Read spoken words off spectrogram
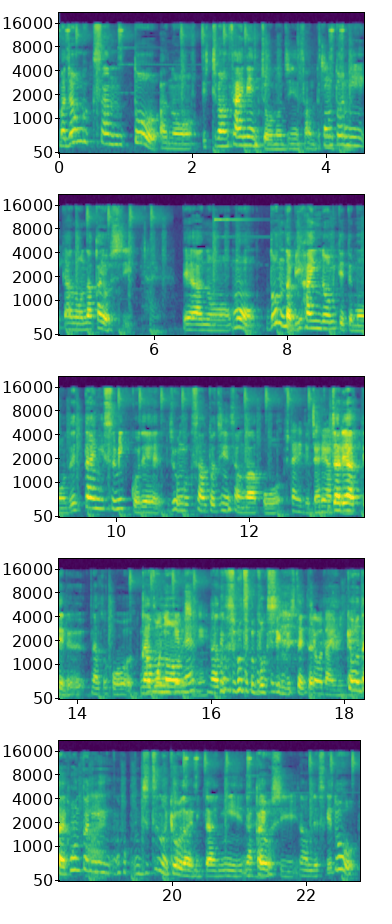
まあ、ジョングクさんとあの一番最年長のジンさんって本当にあの仲良し。はいであのもうどんなビハインドを見てても絶対に隅っこでジョングクさんとジンさんがこう二人でじゃれ合ってる。なんかこう謎のねね。謎のボクシングしてた。兄弟みた兄いな。弟本当に、はい。実の兄弟みたいに仲良しなんですけど、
